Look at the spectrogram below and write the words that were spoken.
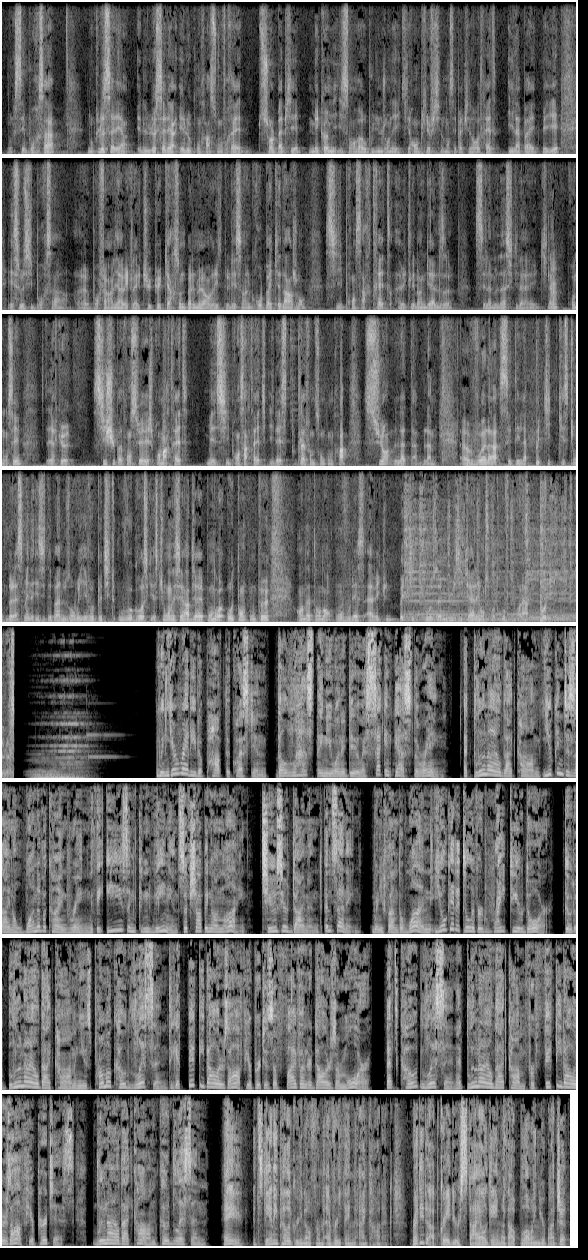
Donc c'est pour ça. Donc le salaire, le salaire et le contrat sont vrais sur le papier, mais comme il s'en va au bout d'une journée et qu'il remplit officiellement ses papiers de retraite, il n'a pas à être payé. Et c'est aussi pour ça, euh, pour faire un lien avec l'actu, que Carson Palmer risque de laisser un gros paquet d'argent s'il prend sa retraite avec les Bengals. C'est la menace qu'il a, qu'il a Mm. prononcée. C'est-à-dire que si je suis pas transféré, je prends ma retraite. Mais s'il prend sa retraite, il laisse toute la fin de son contrat sur la table. Euh, voilà, c'était la petite question de la semaine. N'hésitez pas à nous envoyer vos petites ou vos grosses questions. On essaiera d'y répondre autant qu'on peut. En attendant, on vous laisse avec une petite pause musicale et on se retrouve pour la polémique de la When you're ready to pop the question, the last thing you want to do is second guess the ring. At Bluenile.com, you can design a one of a kind ring with the ease and convenience of shopping online. Choose your diamond and setting. When you find the one, you'll get it delivered right to your door. Go to Bluenile.com and use promo code LISTEN to get $50 off your purchase of $500 or more. That's code LISTEN at Bluenile.com for $50 off your purchase. Bluenile.com code LISTEN. Hey, it's Danny Pellegrino from Everything Iconic. Ready to upgrade your style game without blowing your budget?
